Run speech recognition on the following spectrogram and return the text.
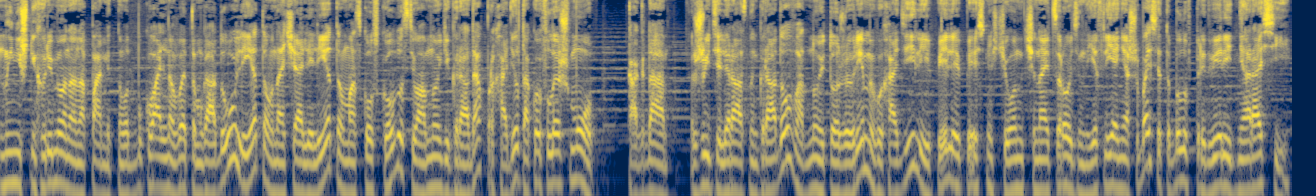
нынешних времен она памятна. Вот буквально в этом году, летом, в начале лета в Московской области во многих городах проходил такой флешмоб, когда жители разных городов в одно и то же время выходили и пели песню «С чего начинается Родина». Если я не ошибаюсь, это было в преддверии Дня России.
